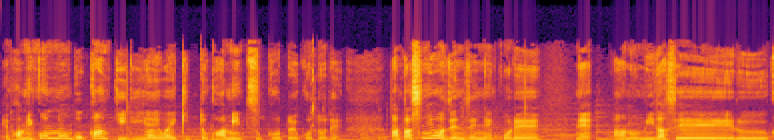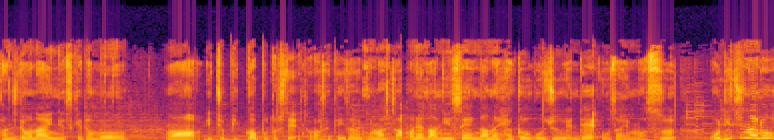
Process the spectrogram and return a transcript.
えファミコンの互換機 DIY キットファミツクということで、私には全然ね、これ、ね、あの、見出せる感じではないんですけども、まあ、一応ピックアップとして取らせていただきました。お値段2750円でございます。オリジナル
